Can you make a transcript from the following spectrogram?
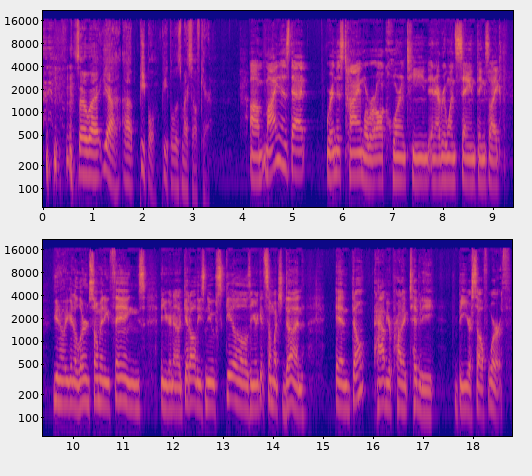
so uh, yeah, uh, people, people is my self care. Um, mine is that we're in this time where we're all quarantined and everyone's saying things like, you know, you're going to learn so many things and you're going to get all these new skills and you're going to get so much done. And don't have your productivity be your self worth.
